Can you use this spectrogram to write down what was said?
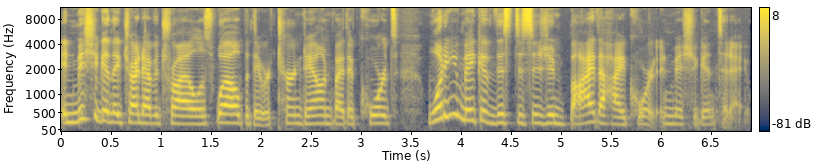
In Michigan, they tried to have a trial as well, but they were turned down by the courts. What do you make of this decision by the High Court in Michigan today?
